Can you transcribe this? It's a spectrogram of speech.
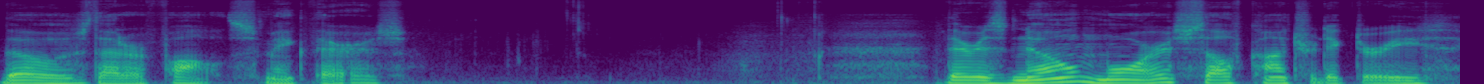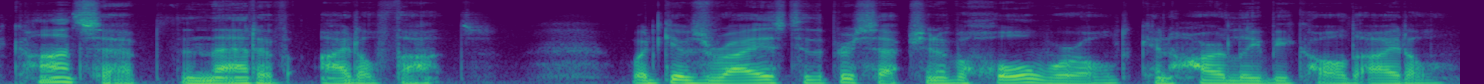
Those that are false make theirs. There is no more self contradictory concept than that of idle thoughts. What gives rise to the perception of a whole world can hardly be called idle.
